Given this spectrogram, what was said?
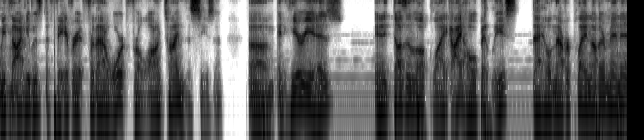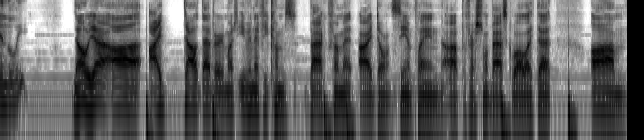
We mm-hmm. thought he was the favorite for that award for a long time this season. Um, and here he is, and it doesn't look like I hope at least that he'll never play another minute in the league. No, yeah, uh, I doubt that very much. Even if he comes back from it, I don't see him playing uh, professional basketball like that. Um,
